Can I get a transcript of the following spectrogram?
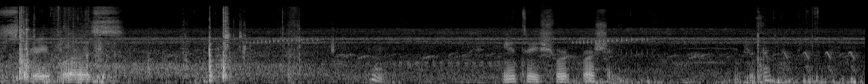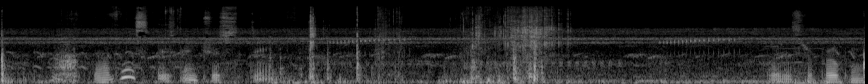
Spray plus. Hmm. Anti-short brushing. Interesting. Now this is interesting. What is for propane?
